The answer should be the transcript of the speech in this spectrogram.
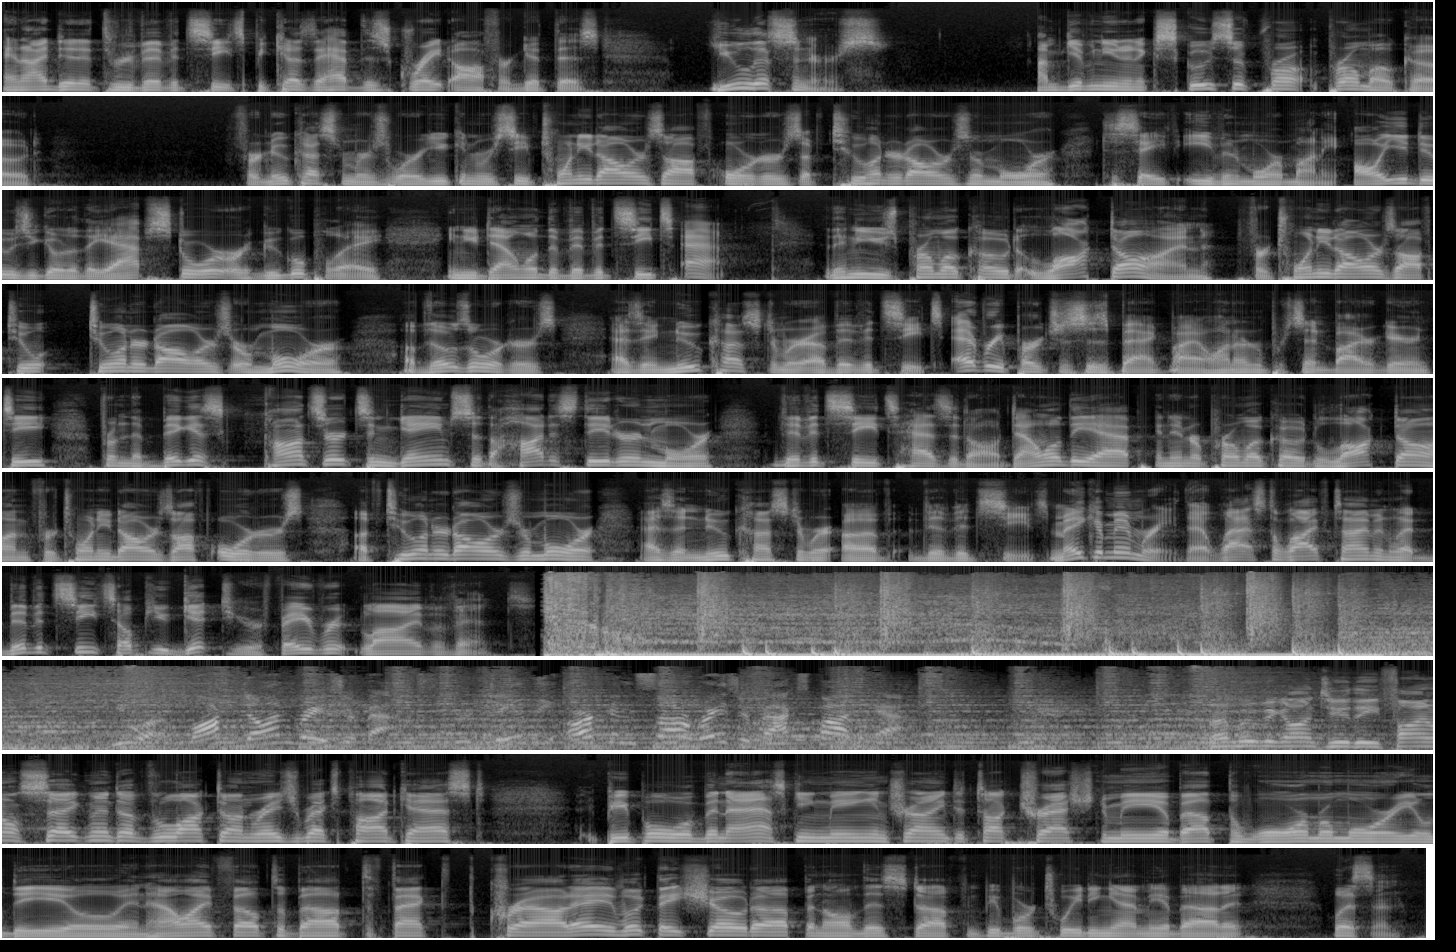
And I did it through Vivid Seats because they have this great offer. Get this. You listeners, I'm giving you an exclusive pro- promo code for new customers where you can receive $20 off orders of $200 or more to save even more money. All you do is you go to the App Store or Google Play and you download the Vivid Seats app. Then you use promo code locked on for $20 off $200 or more of those orders as a new customer of Vivid Seats. Every purchase is backed by a 100% buyer guarantee. From the biggest concerts and games to the hottest theater and more, Vivid Seats has it all. Download the app and enter promo code locked on for $20 off orders of $200 or more as a new customer of Vivid Seats. Make a memory that lasts a lifetime and let Vivid Seats help you get to your favorite live event. You are Locked On Razorbacks, your daily Arkansas Razorbacks podcast. All right, moving on to the final segment of the Locked On Razorbacks podcast. People have been asking me and trying to talk trash to me about the War Memorial deal and how I felt about the fact that the crowd, hey, look, they showed up and all this stuff, and people were tweeting at me about it. Listen,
